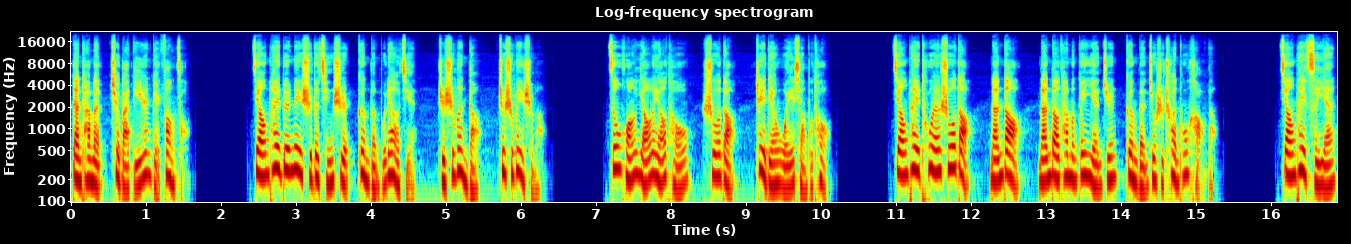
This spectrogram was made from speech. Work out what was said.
但他们却把敌人给放走。”蒋佩对那时的情势根本不了解，只是问道：“这是为什么？”曾皇摇了摇头，说道：“这点我也想不透。”蒋佩突然说道：“难道难道他们跟燕军根本就是串通好的？”蒋佩此言，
